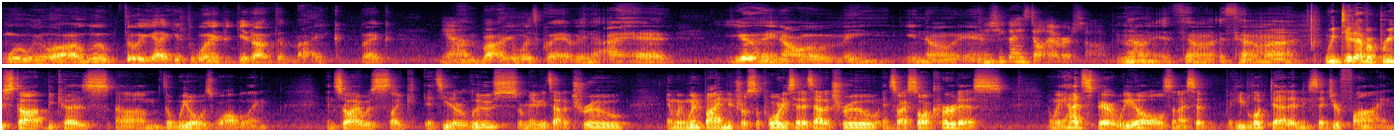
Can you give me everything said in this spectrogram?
when we were on Loop Three, I just wanted to get off the bike. Like yeah. my body was cramping. I had urine all over me, you know, and Because you guys don't ever stop. No, and some some uh, we did have a brief stop because um, the wheel was wobbling, and so I was like, it's either loose or maybe it's out of true. And we went by neutral support. He said it's out of true, and so I saw Curtis, and we had spare wheels, and I said he looked at it and he said you're fine.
